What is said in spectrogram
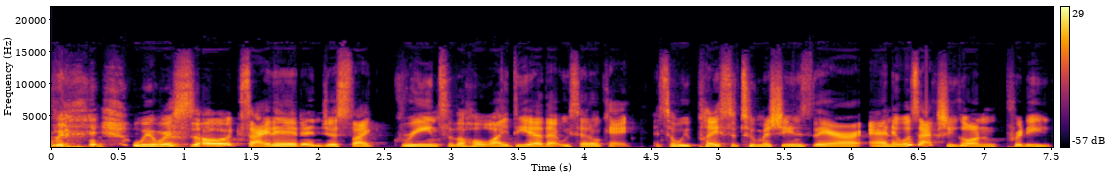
we were so excited and just like green to the whole idea that we said, okay. And so we placed the two machines there and it was actually going pretty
